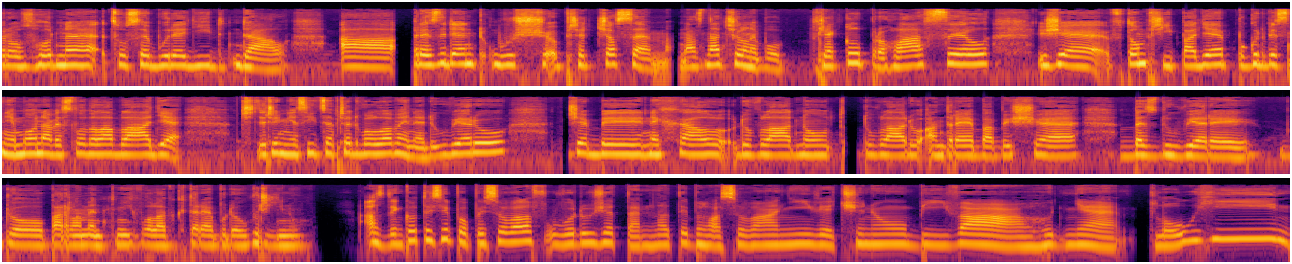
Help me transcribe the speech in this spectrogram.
rozhodne, co se bude dít dál. A prezident už před časem naznačil nebo řekl, prohlásil, že v tom případě, pokud by sněmovna vyslovila vládě čtyři měsíce před volbami nedůvěru, že by nechal dovládnout tu vládu Andreje Babiše bez důvěry do parlamentních voleb, které budou v říjnu. A Zdenko, ty si popisoval v úvodu, že tenhle typ hlasování většinou bývá hodně dlouhý,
